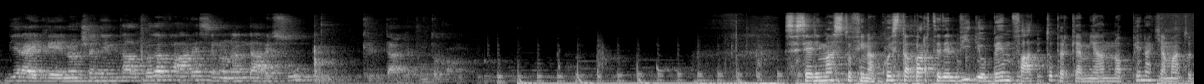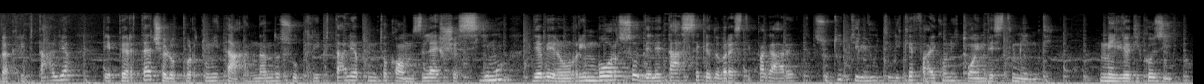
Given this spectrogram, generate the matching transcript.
Direi che non c'è nient'altro da fare se non andare su cryptalia.com Se sei rimasto fino a questa parte del video ben fatto perché mi hanno appena chiamato da Cryptalia e per te c'è l'opportunità andando su cryptalia.com slash simo di avere un rimborso delle tasse che dovresti pagare su tutti gli utili che fai con i tuoi investimenti. Meglio di così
